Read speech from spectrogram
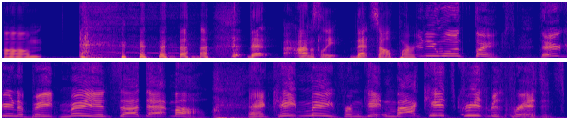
Um, that honestly, that South Park. Anyone thinks they're gonna beat me inside that mall and keep me from getting my kids' Christmas presents,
